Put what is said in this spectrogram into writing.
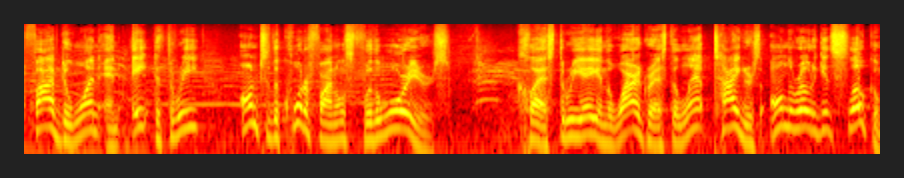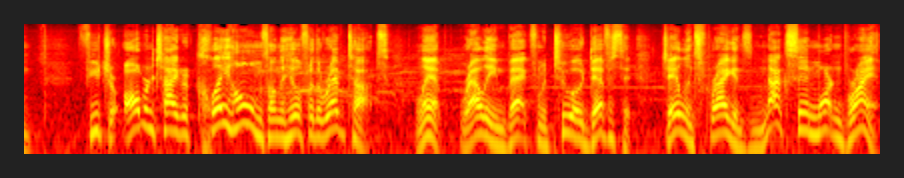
5 to 1 and 8 to 3, onto the quarterfinals for the Warriors. Class 3A in the Wiregrass, the Lamp Tigers on the road against Slocomb. Future Auburn Tiger Clay Holmes on the hill for the Red Tops. Lamp rallying back from a 2-0 deficit. Jalen Spraggins knocks in Martin Bryant.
